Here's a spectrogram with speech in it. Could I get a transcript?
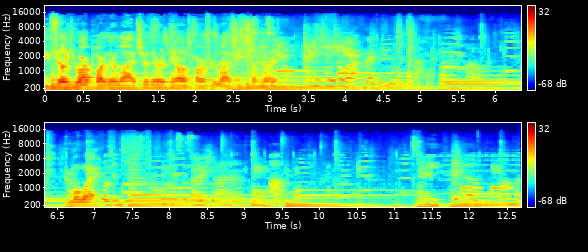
You feel like you are part of their lives, or they're they are part of your lives in some way. In what way? women's because his daughter Gianna, um, he did the Mamba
